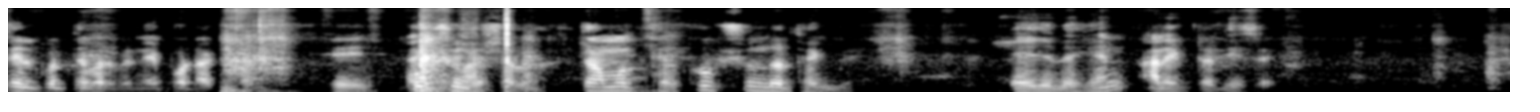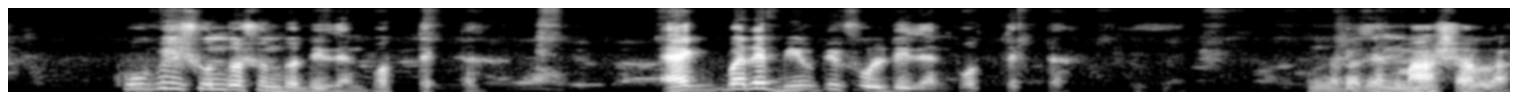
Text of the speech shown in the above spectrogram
সেল করতে পারবেন এই প্রোডাক্টটা এই খুব সুন্দর। চমৎকার খুব সুন্দর থাকবে। এই যে দেখেন আরেকটা ডিজাইন খুবই সুন্দর সুন্দর ডিজাইন প্রত্যেকটা। একবারে বিউটিফুল ডিজাইন প্রত্যেকটা। মাশাআল্লাহ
